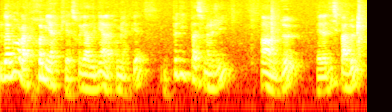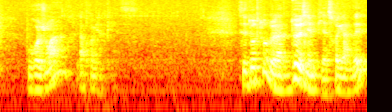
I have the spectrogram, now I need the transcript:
Tout d'abord la première pièce. Regardez bien la première pièce. Une petite passe magique. 1, 2. Elle a disparu pour rejoindre la première pièce. C'est au tour de la deuxième pièce. Regardez.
